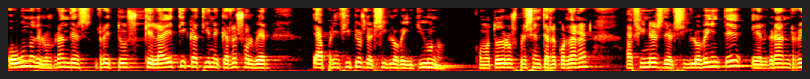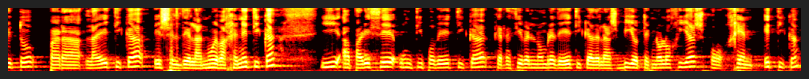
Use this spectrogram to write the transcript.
o uno de los grandes retos que la ética tiene que resolver a principios del siglo XXI. Como todos los presentes recordarán, a fines del siglo XX el gran reto para la ética es el de la nueva genética y aparece un tipo de ética que recibe el nombre de ética de las biotecnologías o gen ética.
